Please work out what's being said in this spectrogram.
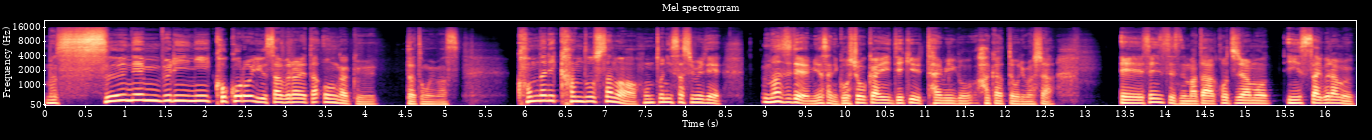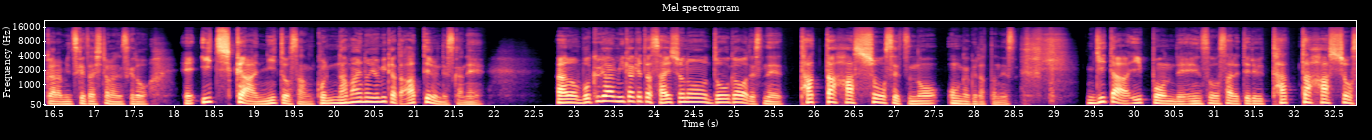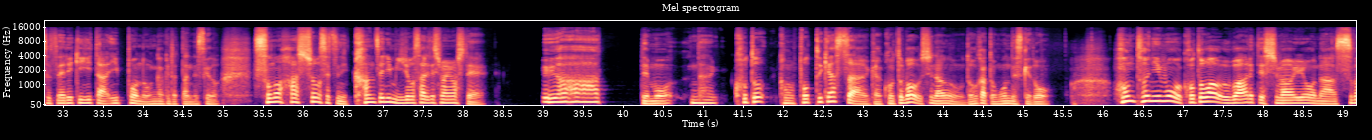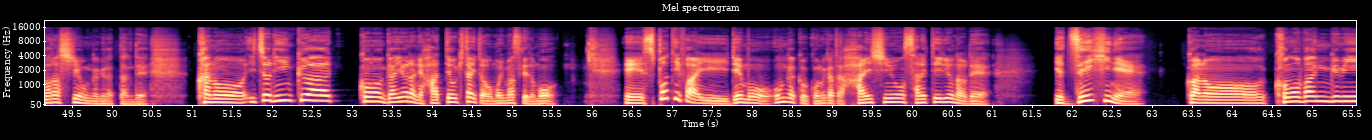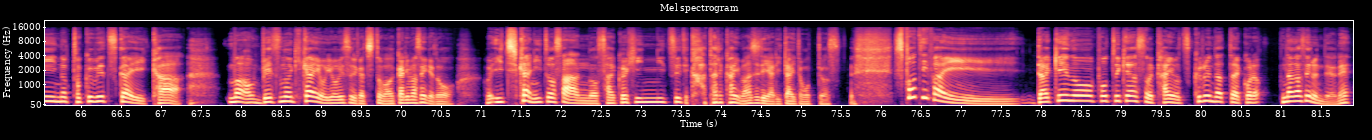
まあ、数年ぶりに心揺さぶられた音楽だと思います。こんなに感動したのは本当に久しぶりで、マジで皆さんにご紹介できるタイミングを測っておりました。えー先日ですね、またこちらもインスタグラムから見つけた人なんですけど、え、1か2とさん、これ名前の読み方合ってるんですかね？あの、僕が見かけた最初の動画はですね、たった8小節の音楽だったんです。ギター1本で演奏されてるたった8小節、エレキギター1本の音楽だったんですけど、その8小節に完全に魅了されてしまいまして、うわーってもう、な、こと、このポッドキャスターが言葉を失うのもどうかと思うんですけど、本当にもう言葉を奪われてしまうような素晴らしい音楽だったんで、あの、一応リンクはこの概要欄に貼っておきたいとは思いますけども、えー Spotify でも音楽をこの方配信をされているようなので、いや、ぜひね、あのこの番組の特別会か、まあ別の機会を用意するかちょっとわかりませんけど、1か2とさんの作品について語る回マジでやりたいと思ってます。Spotify だけのポッドキャストの回を作るんだったらこれ流せるんだよね。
